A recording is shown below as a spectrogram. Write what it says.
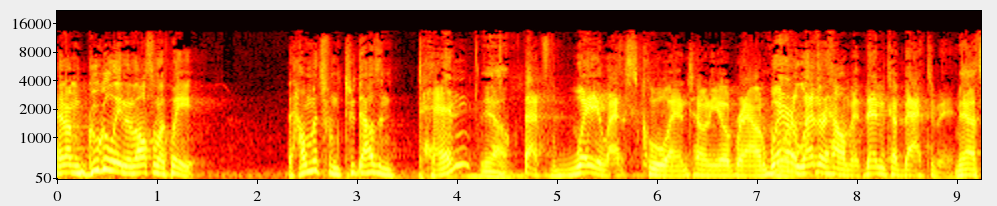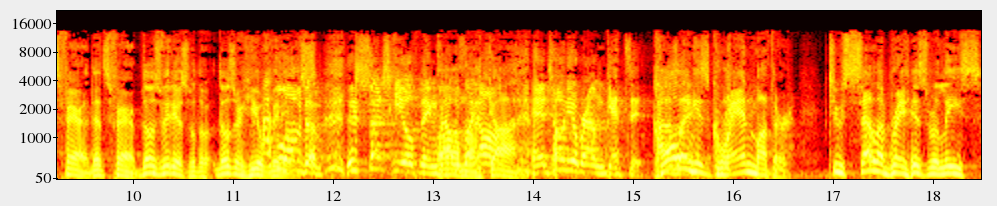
And I'm googling and also I'm like, wait, the helmet's from 2010? Yeah. That's way less cool, Antonio Brown. Wear a leather helmet, then come back to me. Yeah, that's fair. That's fair. Those videos were the, those are heel I videos. loved them. There's such heel things. I Oh, was like, my oh, God. Antonio Brown gets it. I was calling like, his grandmother to celebrate his release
